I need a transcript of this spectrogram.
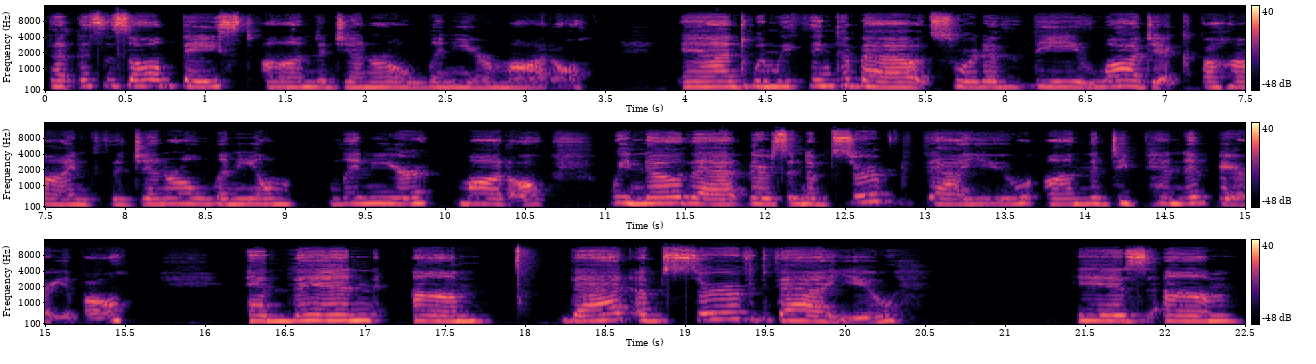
that this is all based on the general linear model. And when we think about sort of the logic behind the general linear, linear model, we know that there's an observed value on the dependent variable, and then um, that observed value is um,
